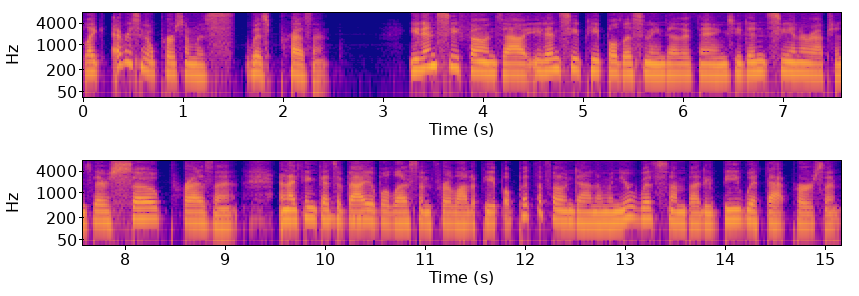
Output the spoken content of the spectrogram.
like every single person was was present. You didn't see phones out. You didn't see people listening to other things. You didn't see interruptions. They're so present. And I think that's a mm-hmm. valuable lesson for a lot of people. Put the phone down and when you're with somebody, be with that person.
